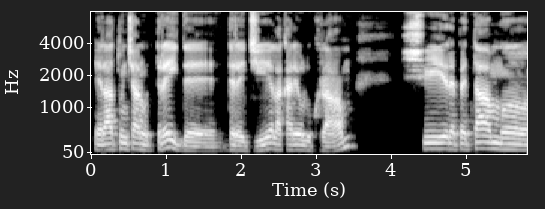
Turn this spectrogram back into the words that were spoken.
Era atunci anul 3 de, de regie la care eu lucram și repetam uh,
